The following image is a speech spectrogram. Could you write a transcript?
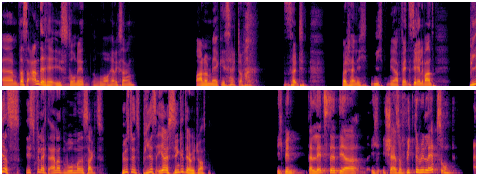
ähm, das andere ist, Tony, da muss man auch ehrlich sagen, Marlon Mack ist halt, ist halt wahrscheinlich nicht mehr Fantasy-relevant. Pierce ist vielleicht einer, wo man sagt, würdest du jetzt Pierce eher als Singletary draften? Ich bin der Letzte, der, ich, ich scheiß auf Victory Labs und äh,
